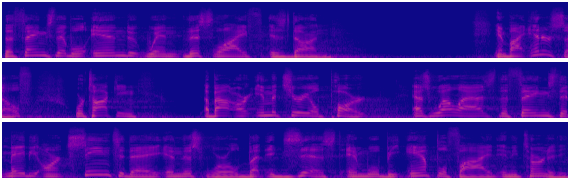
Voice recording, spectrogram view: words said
the things that will end when this life is done. And by inner self, we're talking about our immaterial part as well as the things that maybe aren't seen today in this world but exist and will be amplified in eternity.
